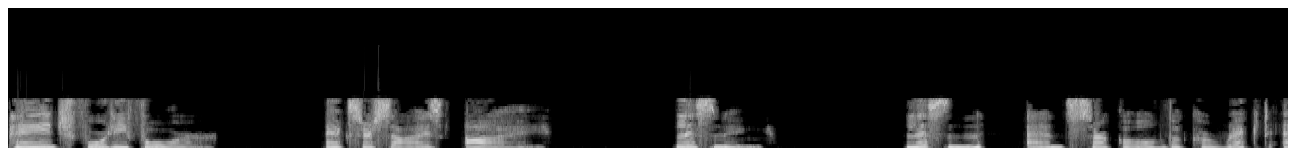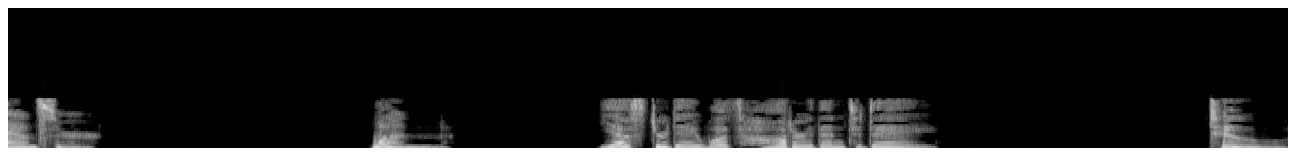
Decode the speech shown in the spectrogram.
Page 44. Exercise I. Listening. Listen and circle the correct answer. 1. Yesterday was hotter than today. 2.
